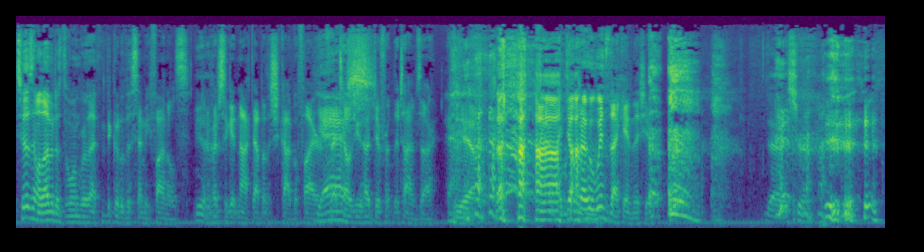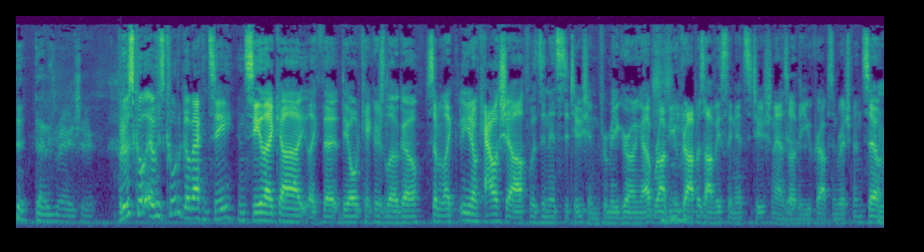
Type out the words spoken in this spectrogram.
2011 is the one where I think they go to the semifinals Yeah. and eventually get knocked out by the Chicago Fire. That tells you how different the times are. Yeah. I don't know who wins that game this year, That is true. that is very true. but it was cool. It was cool to go back and see and see like uh, like the the old Kickers logo. Some like you know Cowlishaw was an institution for me growing up. Rob Ukrop is obviously an institution, as are the Ukrops in Richmond. So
